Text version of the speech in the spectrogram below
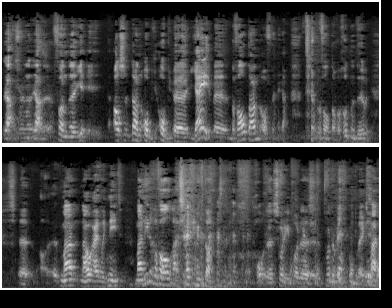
Ja. Ja, van, als dan op, op uh, jij bevalt dan, of ja, bevalt dan wel goed natuurlijk, maar nou eigenlijk niet. Maar in ieder geval zeg ik dan, sorry voor de, het wordt een beetje complex, maar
